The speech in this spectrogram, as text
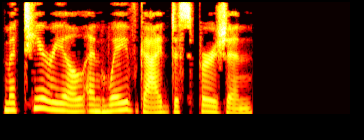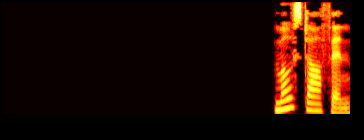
Material and waveguide dispersion Most often,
